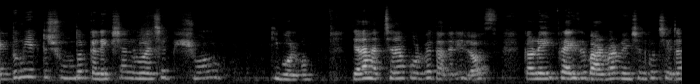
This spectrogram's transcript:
একদমই একটা সুন্দর কালেকশন রয়েছে, ভীষণ কি বলব? যারা হাতছাড়া করবে তাদেরই লস কারণ এই প্রাইসে বারবার মেনশন করছে, এটা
